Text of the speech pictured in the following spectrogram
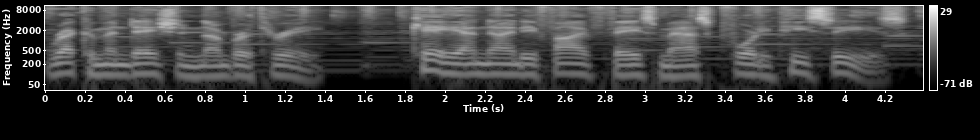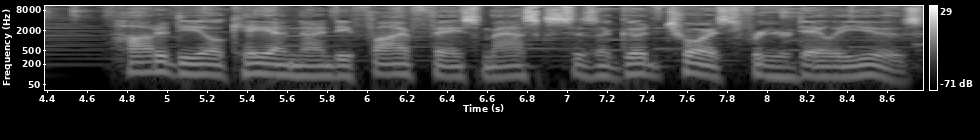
Recommendation number 3. KN95 Face Mask 40 PCs. Hotodeal KN95 face masks is a good choice for your daily use,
